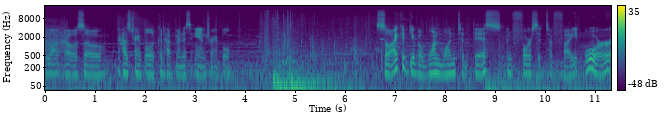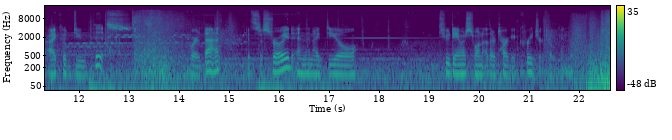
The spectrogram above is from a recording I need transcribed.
blocked. Oh, so it has trample. It could have menace and trample. So I could give a 1-1 to this and force it to fight, or I could do this, where that gets destroyed, and then I deal 2 damage to one other target creature token.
